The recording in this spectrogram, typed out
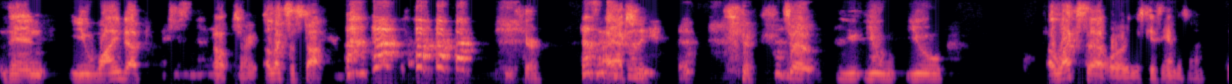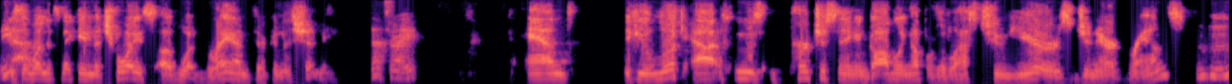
then you wind up. Oh, sorry, Alexa, stop. here. That's actually. so you you you Alexa, or in this case Amazon, yeah. is the one that's making the choice of what brand they're going to ship me. That's right. And if you look at who's purchasing and gobbling up over the last two years generic brands, mm-hmm.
